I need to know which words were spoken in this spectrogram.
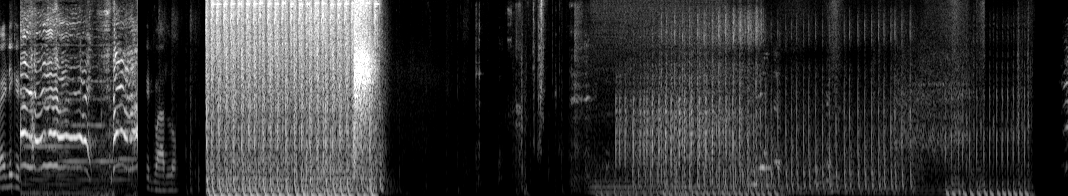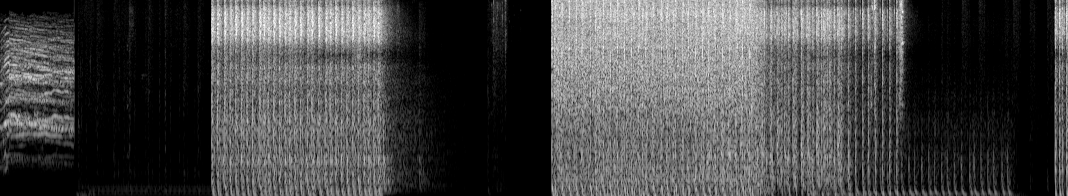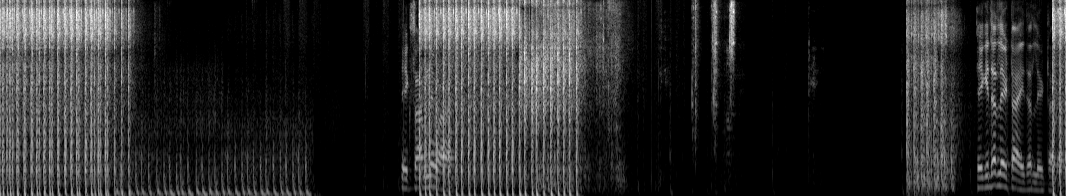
मेडिकेट मेडिकेट मार लो एक सामने वहाँ है। एक इधर लेटा है, इधर लेटा है।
